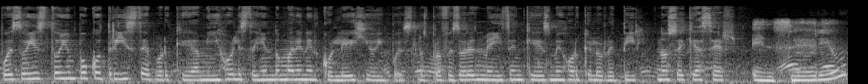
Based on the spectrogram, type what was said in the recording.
Pues hoy estoy un poco triste porque a mi hijo le está yendo mal en el colegio y pues los profesores me dicen que es mejor que lo retire. No sé qué hacer. ¿En serio?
